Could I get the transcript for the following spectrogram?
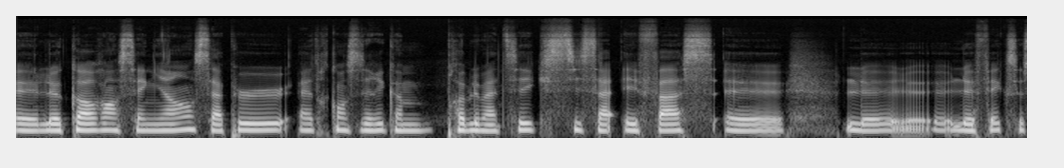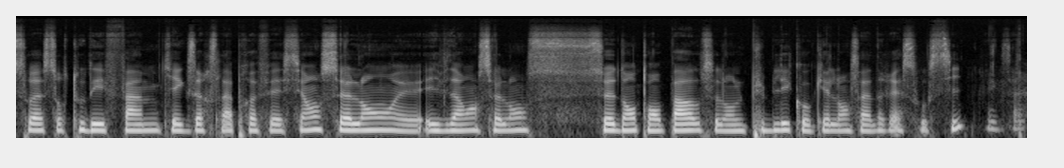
euh, le corps enseignant, ça peut être considéré comme problématique si ça efface euh, le, le fait que ce soit surtout des femmes qui exercent la profession, selon, euh, évidemment, selon ce dont on parle, selon le public auquel on s'adresse aussi. Exact.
